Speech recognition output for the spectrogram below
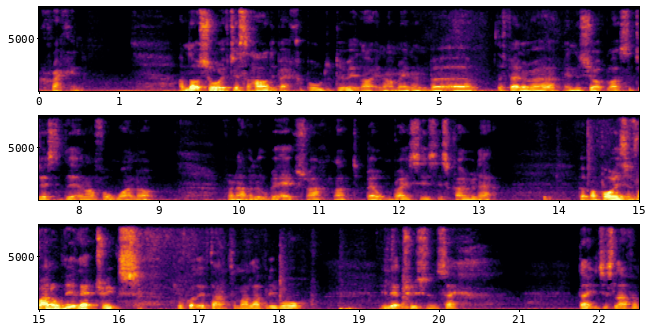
cracking. I'm not sure if just a Hardie backer board would do it, like you know what I mean. And, but um, the fella uh, in the shop like suggested it, and I thought, why not? For another little bit extra, like belt and braces, let's go with that. But my boys have run all the electrics. Look what they've done to my lovely wall. Electricians say, don't you just love them?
